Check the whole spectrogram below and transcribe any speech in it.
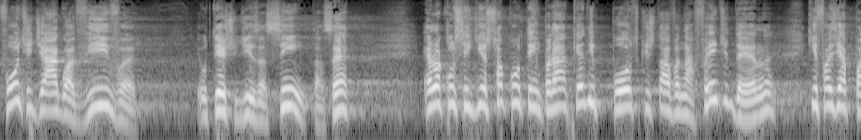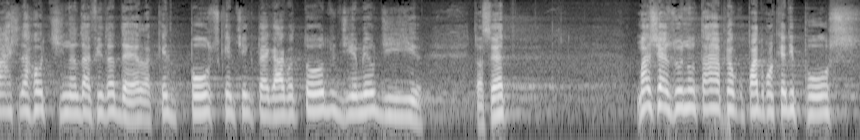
fonte de água viva, o texto diz assim, tá certo? Ela conseguia só contemplar aquele poço que estava na frente dela, que fazia parte da rotina da vida dela, aquele poço que ele tinha que pegar água todo dia, meu dia, tá certo? Mas Jesus não estava preocupado com aquele poço.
